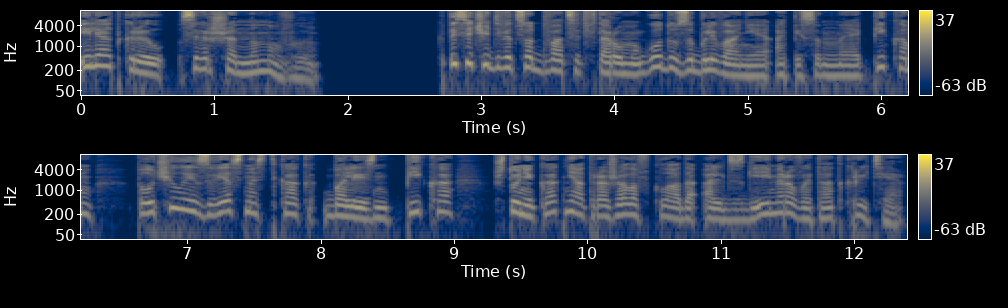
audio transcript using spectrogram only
или открыл совершенно новую. К 1922 году заболевание, описанное Пиком, получило известность как болезнь Пика, что никак не отражало вклада Альцгеймера в это открытие.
